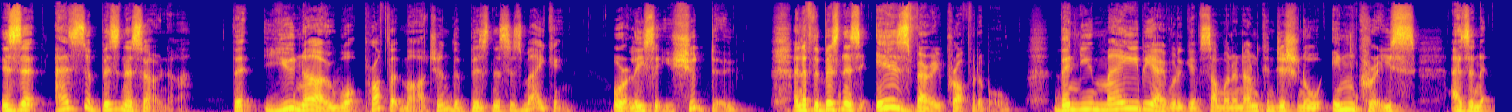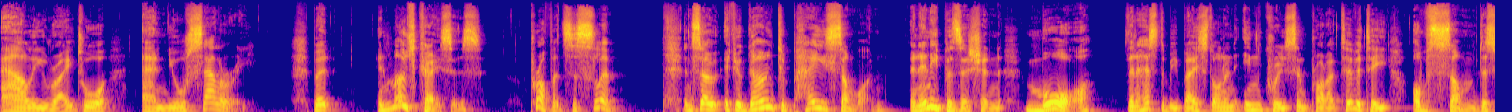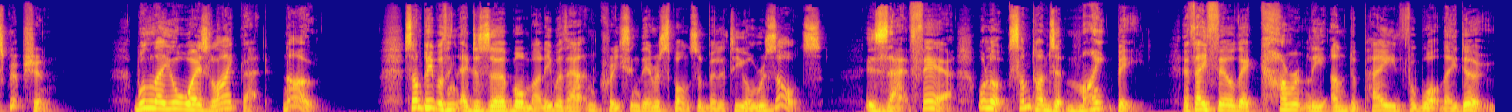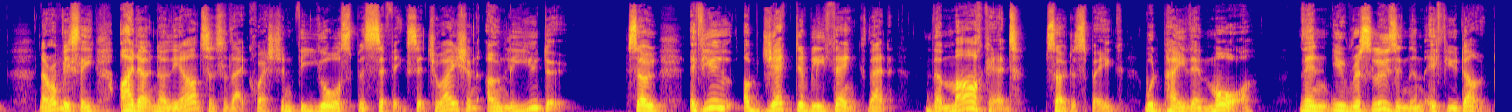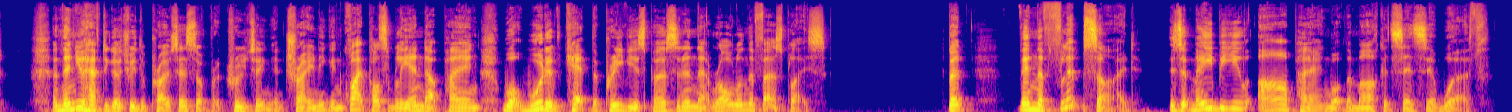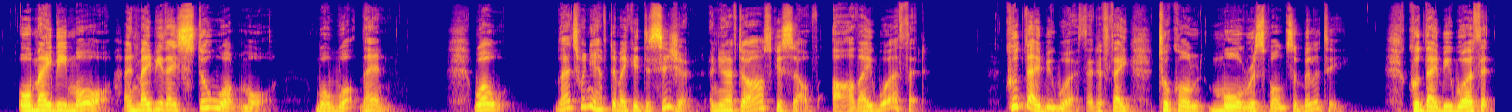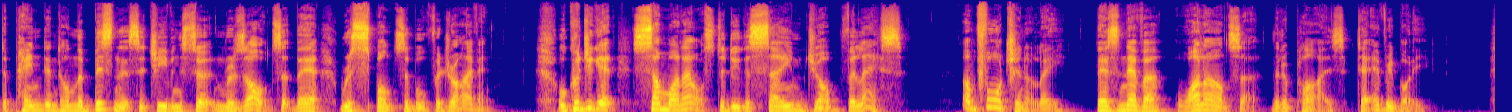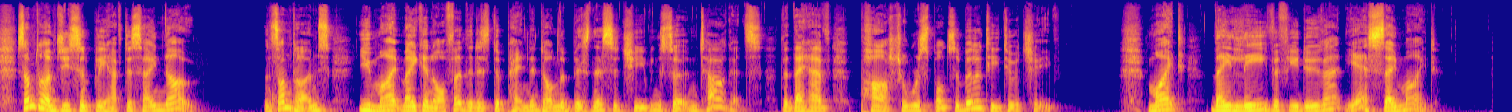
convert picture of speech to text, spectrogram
is that as a business owner, that you know what profit margin the business is making, or at least that you should do. And if the business is very profitable, then you may be able to give someone an unconditional increase as an hourly rate or annual salary. But in most cases, profits are slim. And so, if you're going to pay someone in any position more, then it has to be based on an increase in productivity of some description. Will they always like that? No. Some people think they deserve more money without increasing their responsibility or results. Is that fair? Well, look, sometimes it might be if they feel they're currently underpaid for what they do. Now, obviously, I don't know the answer to that question for your specific situation, only you do. So, if you objectively think that the market, so to speak, would pay them more, then you risk losing them if you don't. And then you have to go through the process of recruiting and training and quite possibly end up paying what would have kept the previous person in that role in the first place. But then the flip side is that maybe you are paying what the market says they're worth, or maybe more, and maybe they still want more. Well, what then? Well, that's when you have to make a decision and you have to ask yourself are they worth it? Could they be worth it if they took on more responsibility? Could they be worth it dependent on the business achieving certain results that they're responsible for driving? Or could you get someone else to do the same job for less? Unfortunately, there's never one answer that applies to everybody. Sometimes you simply have to say no. And sometimes you might make an offer that is dependent on the business achieving certain targets that they have partial responsibility to achieve. Might they leave if you do that? Yes, they might.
